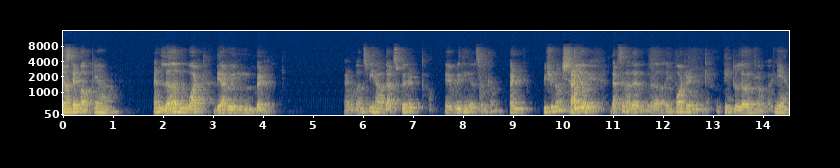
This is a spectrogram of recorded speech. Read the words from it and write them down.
Learn. step up Yeah. and learn what they are doing better. And once we have that spirit, everything else will come. And we should not shy away. That's another uh, important thing to learn from life. Yeah.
